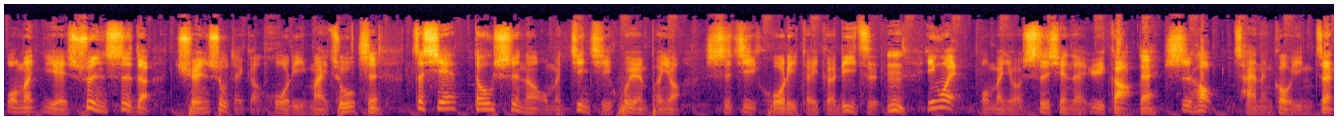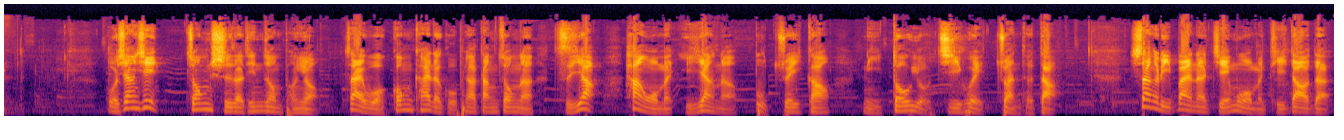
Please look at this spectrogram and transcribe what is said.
我们也顺势的全数的一个获利卖出，是。这些都是呢我们近期会员朋友实际获利的一个例子，嗯，因为我们有事先的预告，对。事后才能够印证。我相信忠实的听众朋友，在我公开的股票当中呢，只要和我们一样呢，不追高，你都有机会赚得到。上个礼拜呢，节目我们提到的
